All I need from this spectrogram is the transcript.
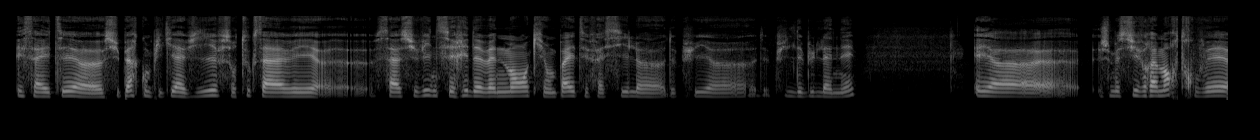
Et ça a été euh, super compliqué à vivre, surtout que ça avait, euh, ça a suivi une série d'événements qui n'ont pas été faciles depuis, depuis le début de l'année. Et je me suis vraiment retrouvée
